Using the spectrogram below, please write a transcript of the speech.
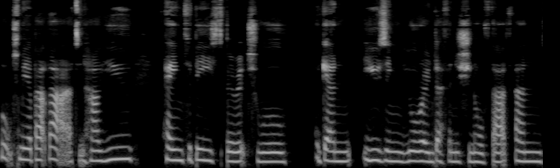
talk to me about that and how you came to be spiritual? Again, using your own definition of that and,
